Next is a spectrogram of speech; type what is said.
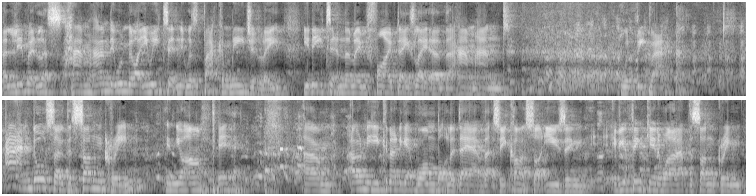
a limitless ham hand. It wouldn't be like you eat it and it was back immediately. You'd eat it and then maybe five days later the ham hand would be back. And also the sun cream in your armpit. Um, only you can only get one bottle a day out of that, so you can't start using. If you're thinking, well, I have the sun cream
